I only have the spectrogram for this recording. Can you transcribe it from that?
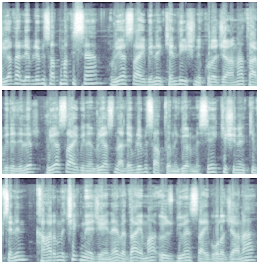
Rüyada leblebi satmak ise rüya sahibinin kendi işini kuracağına tabir edilir. Rüya sahibinin rüyasında leblebi sattığını görmesi kişinin kimsenin kahrını çekmeyeceğine ve daima özgüven sahibi olacağına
